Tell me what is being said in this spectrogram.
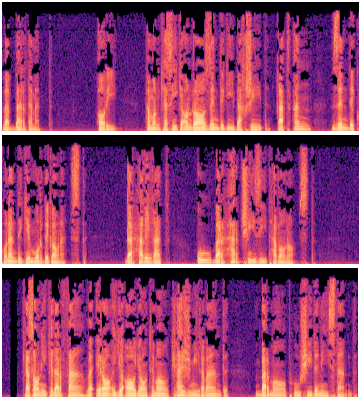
و بردمد. آری همان کسی که آن را زندگی بخشید قطعا زنده کننده مردگان است. در حقیقت او بر هر چیزی تواناست. کسانی که در فهم و ارائه آیات ما کژ می روند بر ما پوشیده نیستند.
